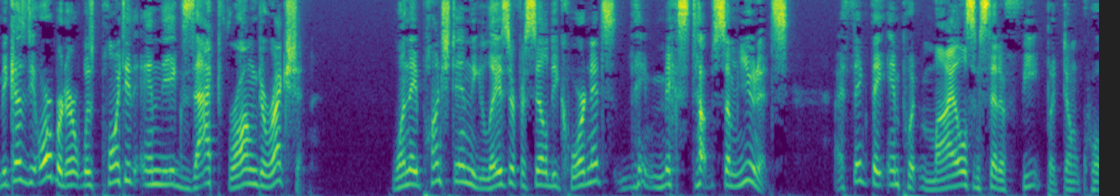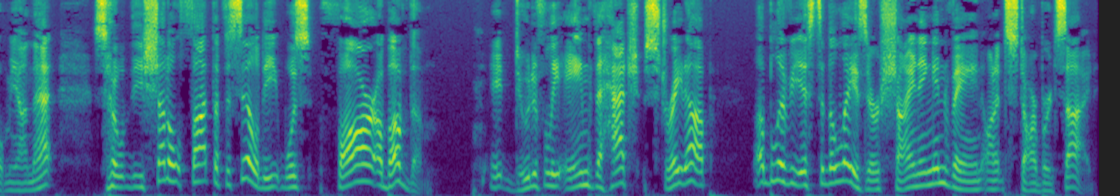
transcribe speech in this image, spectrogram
because the orbiter was pointed in the exact wrong direction. When they punched in the laser facility coordinates, they mixed up some units. I think they input miles instead of feet, but don't quote me on that. So the shuttle thought the facility was far above them. It dutifully aimed the hatch straight up, oblivious to the laser shining in vain on its starboard side.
